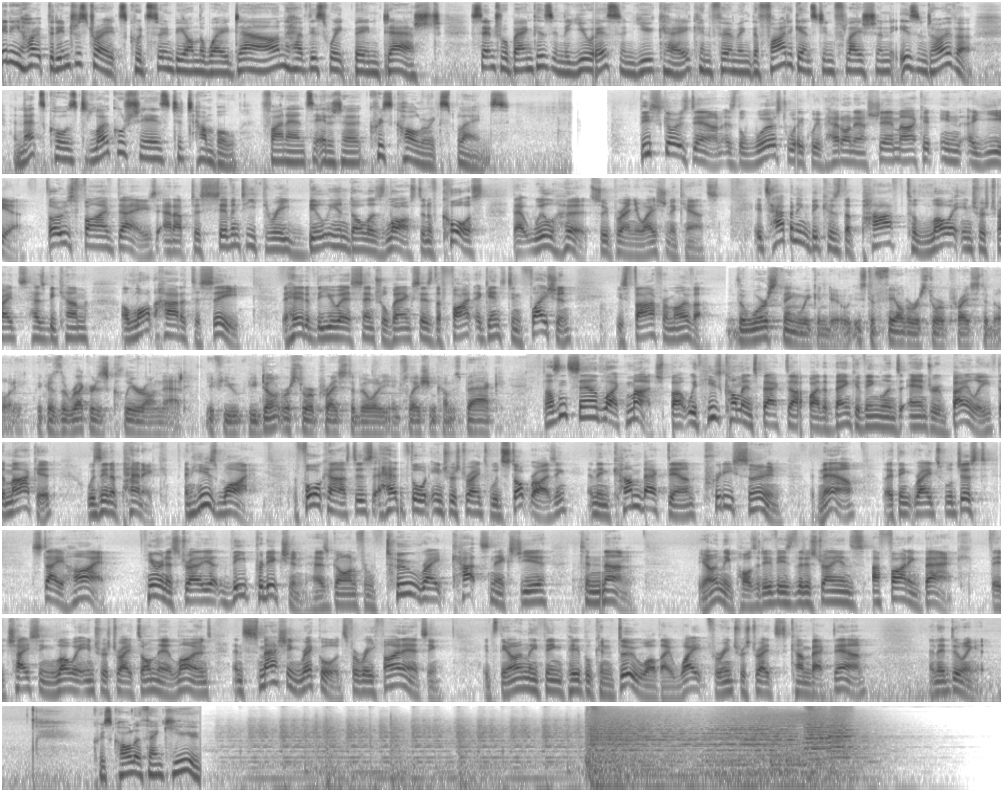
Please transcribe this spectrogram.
Any hope that interest rates could soon be on the way down have this week been dashed. Central bankers in the US and UK confirming the fight against inflation isn't over, and that's caused local shares to tumble. Finance editor Chris Kohler explains. This goes down as the worst week we've had on our share market in a year. Those five days add up to $73 billion lost, and of course, that will hurt superannuation accounts. It's happening because the path to lower interest rates has become a lot harder to see. The head of the US central bank says the fight against inflation is far from over. The worst thing we can do is to fail to restore price stability because the record is clear on that. If you, you don't restore price stability, inflation comes back doesn't sound like much, but with his comments backed up by the Bank of England's Andrew Bailey, the market was in a panic. And here's why. The forecasters had thought interest rates would stop rising and then come back down pretty soon. But now they think rates will just stay high. Here in Australia, the prediction has gone from two rate cuts next year to none. The only positive is that Australians are fighting back. They're chasing lower interest rates on their loans and smashing records for refinancing. It's the only thing people can do while they wait for interest rates to come back down, and they're doing it. Chris Kohler, thank you.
